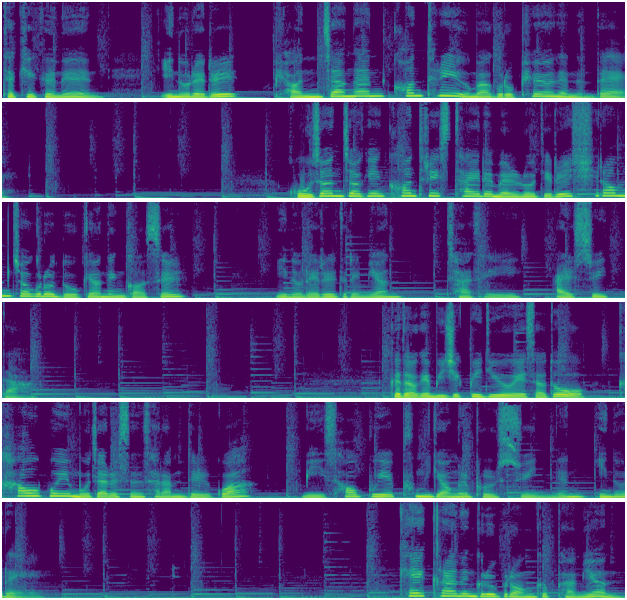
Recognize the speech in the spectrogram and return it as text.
특히 그는 이 노래를 변장한 컨트리 음악으로 표현했는데 고전적인 컨트리 스타일의 멜로디를 실험적으로 녹여낸 것을 이 노래를 들으면 자세히 알 수 있다. 그 덕에 뮤직비디오에서도 카우보이 모자를 쓴 사람들과 미 서부의 풍경을 볼 수 있는 이 노래. 케이크라는 그룹을 언급하면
